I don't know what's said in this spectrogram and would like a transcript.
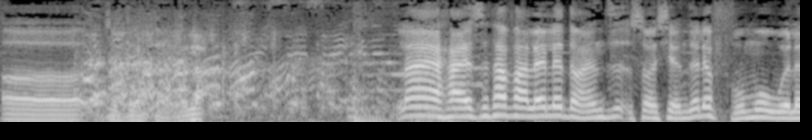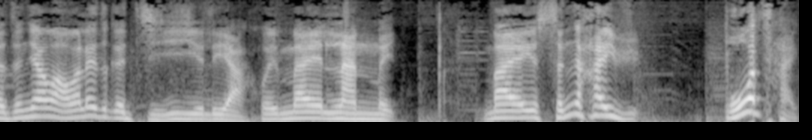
呃，这就对了。来，还是他发来的段子，说现在的父母为了增加娃娃的这个记忆力啊，会买蓝莓、买深海鱼、菠菜、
